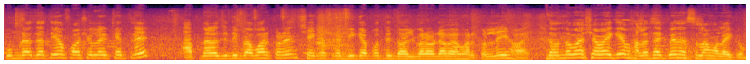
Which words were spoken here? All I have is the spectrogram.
কুমড়া জাতীয় ফসলের ক্ষেত্রে আপনারা যদি ব্যবহার করেন, সেক্ষেত্রে বিঘা প্রতি দশ বারোটা ব্যবহার করলেই হয়। ধন্যবাদ সবাইকে, ভালো থাকবেন, আসসালামু আলাইকুম।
